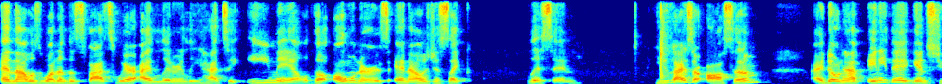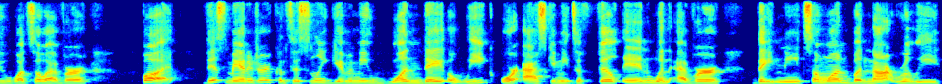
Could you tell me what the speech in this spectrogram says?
And that was one of the spots where I literally had to email the owners and I was just like, listen, You guys are awesome. I don't have anything against you whatsoever, but this manager consistently giving me one day a week or asking me to fill in whenever they need someone, but not really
